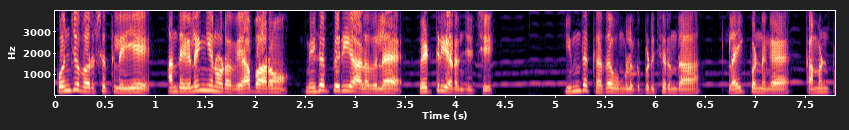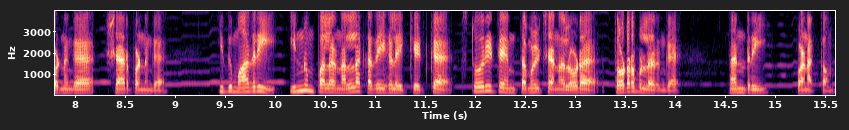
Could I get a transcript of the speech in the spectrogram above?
கொஞ்ச வருஷத்திலேயே அந்த இளைஞனோட வியாபாரம் மிகப்பெரிய அளவுல வெற்றி அடைஞ்சிச்சு. இந்த கதை உங்களுக்கு பிடிச்சிருந்தா லைக் பண்ணுங்க கமெண்ட் பண்ணுங்க ஷேர் பண்ணுங்க. இது மாதிரி இன்னும் பல நல்ல கதைகளை கேட்க ஸ்டோரி டைம் தமிழ் சேனலோட தொடர்பில் இருங்க. நன்றி வணக்கம்.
